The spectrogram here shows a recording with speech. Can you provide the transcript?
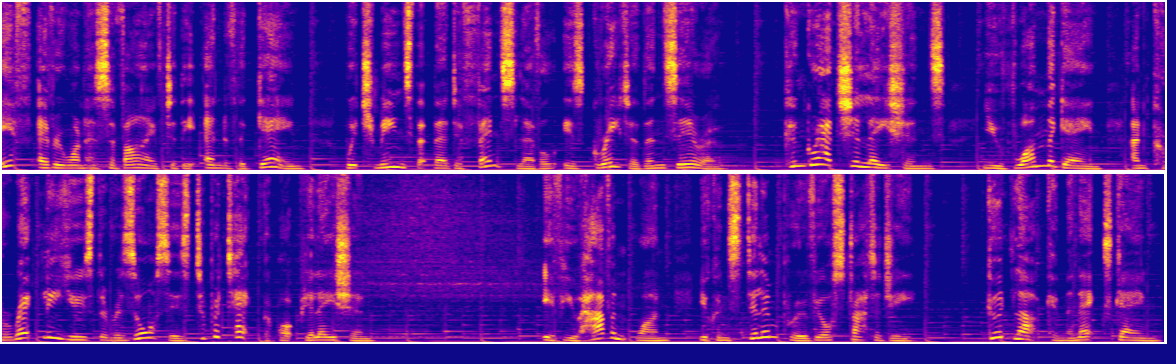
If everyone has survived to the end of the game, which means that their defense level is greater than zero, congratulations! You've won the game and correctly used the resources to protect the population. If you haven't won, you can still improve your strategy. Good luck in the next game.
